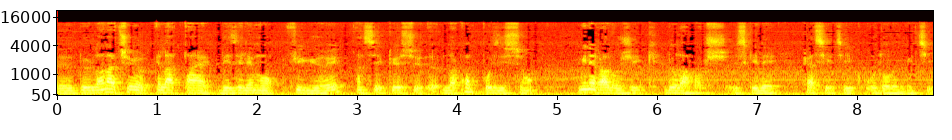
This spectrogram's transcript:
de la nature et la taille des éléments figurés, ainsi que sur la composition minéralogique de la roche, est-ce qu'elle est calcitique ou dolomitique.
